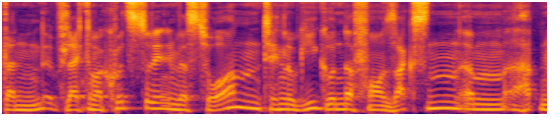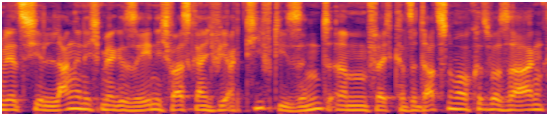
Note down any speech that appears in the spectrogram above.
Dann vielleicht nochmal kurz zu den Investoren. Technologiegründerfonds Sachsen, ähm, hatten wir jetzt hier lange nicht mehr gesehen. Ich weiß gar nicht, wie aktiv die sind. Ähm, vielleicht kannst du dazu noch mal kurz was sagen.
